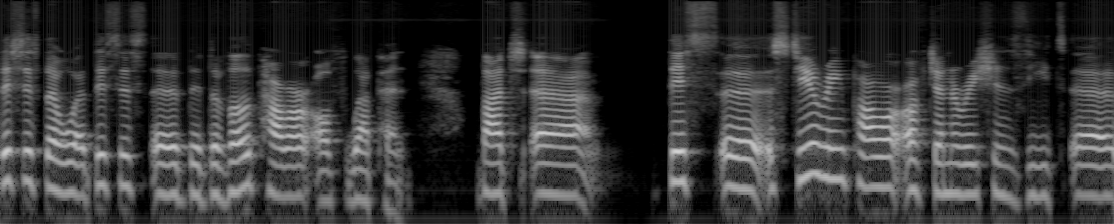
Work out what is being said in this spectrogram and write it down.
this is the this is uh, the developed power of weapon but uh, this uh, steering power of generation z uh,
